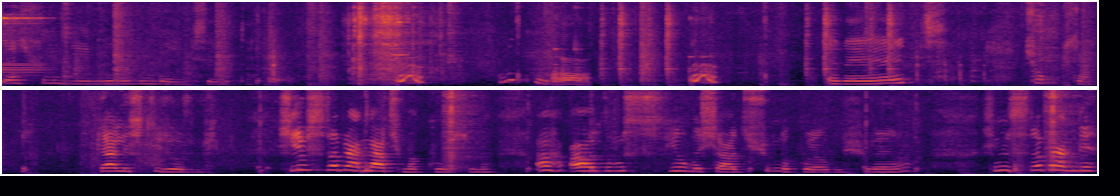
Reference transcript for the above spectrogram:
Biraz şunu giyeyim. Yoruldum bu elbiseyle. Bunu koy. Evet. Güzel. Yerleştiriyorum şimdi. Şimdi sıra bende açmak konusunda. Ah aldığımız yılbaşı ağacı. Şunu da koyalım şuraya. Şimdi sıra bende.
